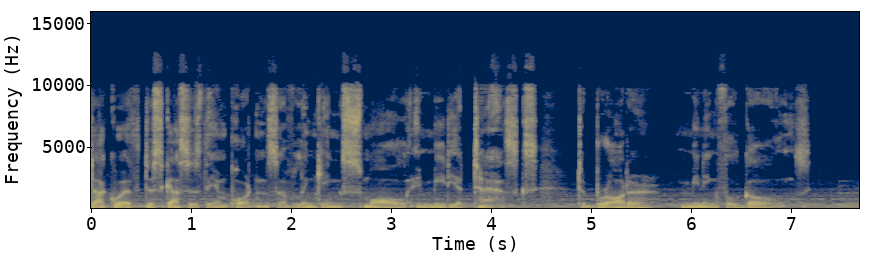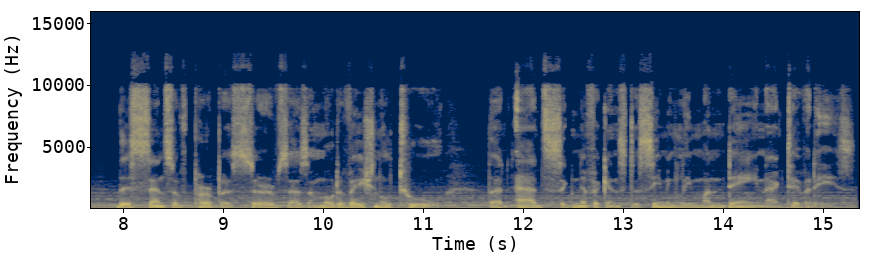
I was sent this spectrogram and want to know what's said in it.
Duckworth discusses the importance of linking small, immediate tasks to broader, meaningful goals. This sense of purpose serves as a motivational tool that adds significance to seemingly mundane activities.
